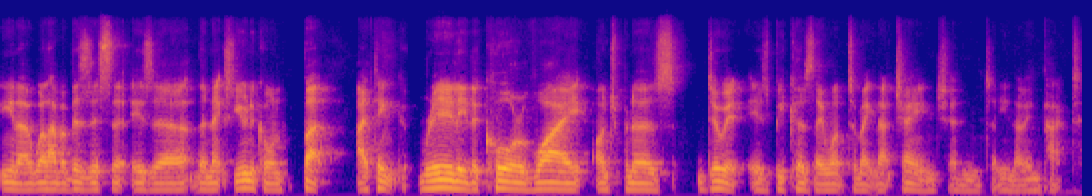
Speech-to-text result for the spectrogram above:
you know we'll have a business that is uh, the next unicorn. But I think really the core of why entrepreneurs do it is because they want to make that change and you know impact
